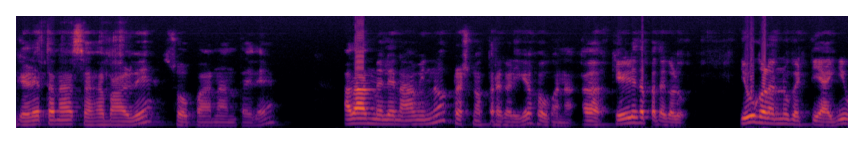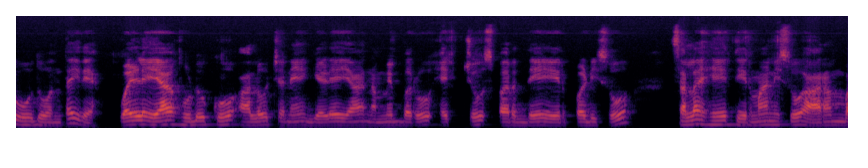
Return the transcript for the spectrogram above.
ಗೆಳೆತನ ಸಹಬಾಳ್ವೆ ಸೋಪಾನ ಅಂತ ಇದೆ. ಅದಾದ್ಮೇಲೆ ನಾವಿನ್ನು ಪ್ರಶ್ನೋತ್ತರಗಳಿಗೆ ಹೋಗೋಣ. ಕೇಳಿದ ಪದಗಳು. ಇವುಗಳನ್ನು ಗಟ್ಟಿಯಾಗಿ ಓದು ಅಂತ ಇದೆ. ಒಳ್ಳೆಯ, ಹುಡುಕು, ಆಲೋಚನೆ, ಗೆಳೆಯ, ನಮ್ಮಿಬ್ಬರು ಹೆಚ್ಚು ಸ್ಪರ್ಧೆ ಏರ್ಪಡಿಸು, ಸಲಹೆ ತೀರ್ಮಾನಿಸು, ಆರಂಭ,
